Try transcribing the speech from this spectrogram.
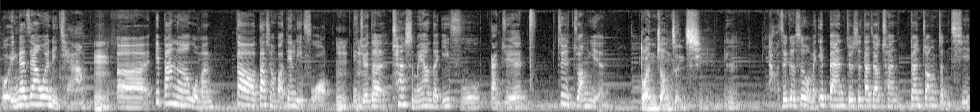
我应该这样问李强，嗯，呃，一般呢，我们到大雄宝殿礼佛，嗯，你觉得穿什么样的衣服感觉最庄严、端庄整齐？嗯，好，这个是我们一般就是大家穿端庄整齐，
